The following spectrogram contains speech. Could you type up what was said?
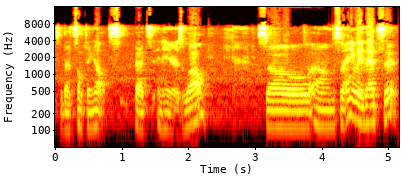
So that's something else that's in here as well. So, um, so anyway, that's it.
